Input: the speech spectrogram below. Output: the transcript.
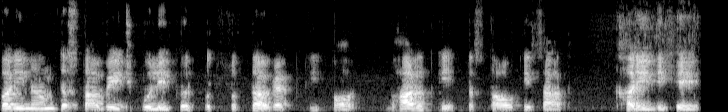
परिणाम दस्तावेज़ को लेकर उत्सुकता व्यक्त की और भारत के प्रस्ताव के साथ खड़े दिखे।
